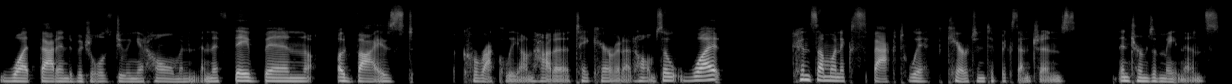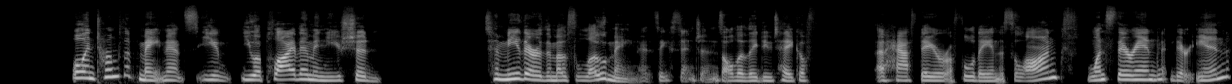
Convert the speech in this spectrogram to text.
what that individual is doing at home and, and if they've been advised correctly on how to take care of it at home. So what can someone expect with keratin tip extensions in terms of maintenance? Well, in terms of maintenance, you you apply them and you should to me they're the most low maintenance extensions, although they do take a a half day or a full day in the salon. Once they're in, mm-hmm. they're in.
